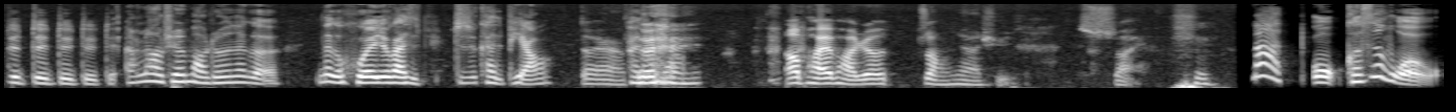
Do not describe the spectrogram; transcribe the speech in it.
对对对对对啊，绕圈跑就是那个那个灰就开始就是开始飘，对啊，开始飘。然后跑一跑就撞下去，帅。那我可是我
